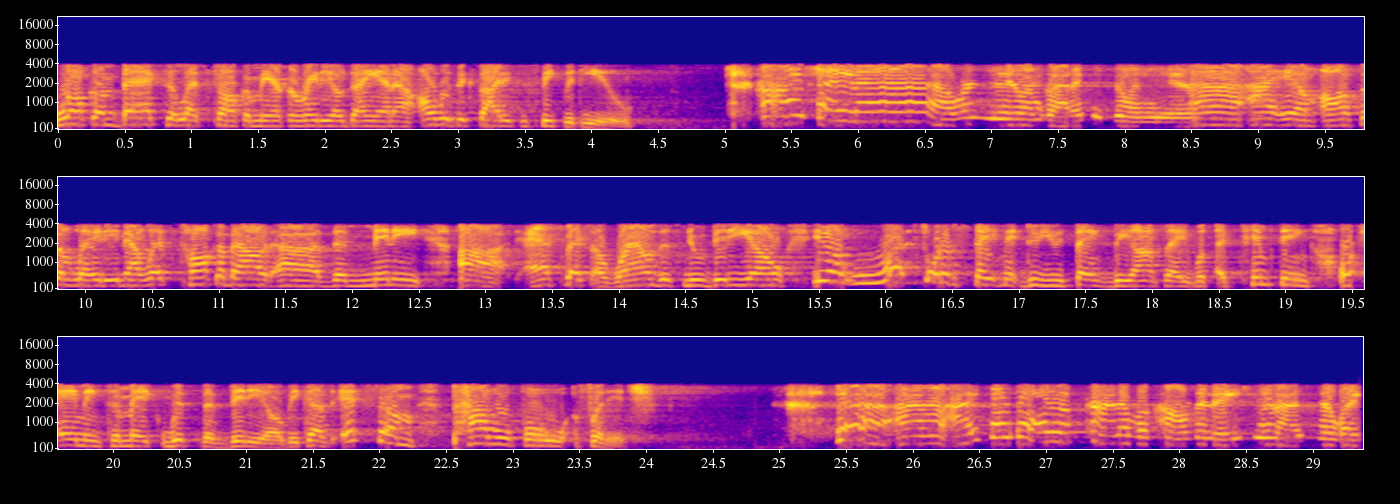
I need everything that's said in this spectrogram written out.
Welcome back to Let's Talk America Radio, Diana. Always excited to speak with you. Hi, Shana. How are you? I'm glad I could join you. Uh, I am awesome, lady. Now let's talk about uh, the many uh, aspects around this new video. You know, what sort of statement do you think Beyonce was attempting or aiming to make with the video? Because it's some powerful footage. Yeah, um, I think it was kind of a combination. I feel like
